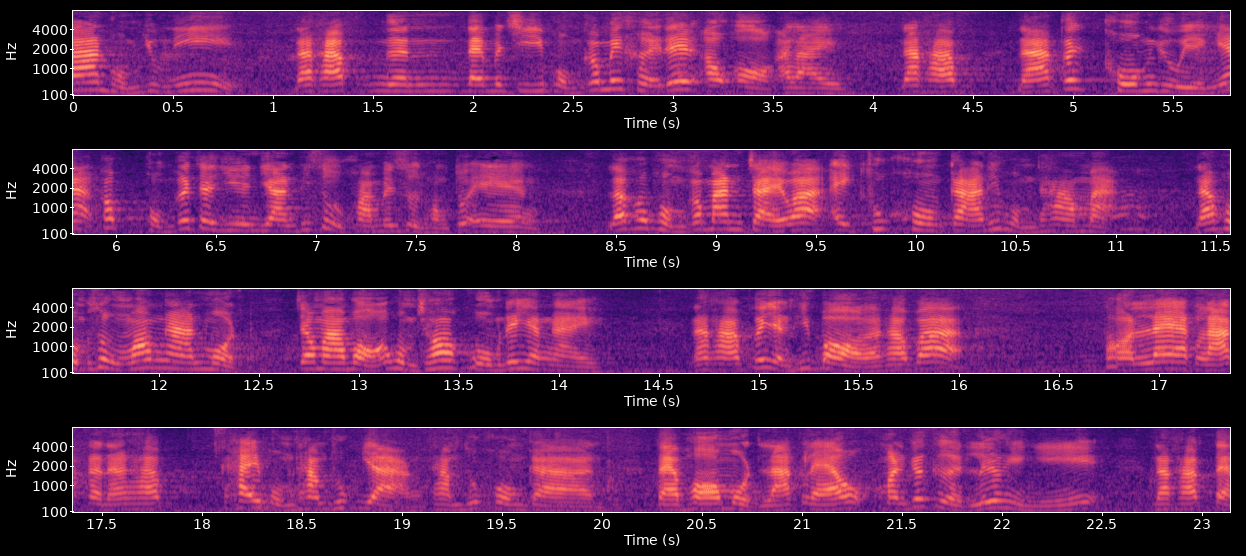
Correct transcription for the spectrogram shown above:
บ้านผมอยู่นี่ นะครับ เงินในบัญชีผมก็ไม่เคยได้เอาออกอะไรนะครับนะก็คงอยู่อย่างเงี้ยก็ผมก็จะยืนยันพิสูจน์ความเป็นสุดของตัวเอง แล้วก็ผมก็มั่นใจว่าไอ้ทุกโครงการที่ผมทำอะนะผมส่งมอบงานหมด จะมาบอกว่าผมชอบโกงได้ยังไงนะครับ ก็อย่างที่บอกนะครับว่าตอนแรกรักนะครับ ให้ผมทำทุกอย่างทำทุกโครงการ แต่พอหมดรักแล้วมันก็เกิดเรื่องอย่างนี้นะครับ แต่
